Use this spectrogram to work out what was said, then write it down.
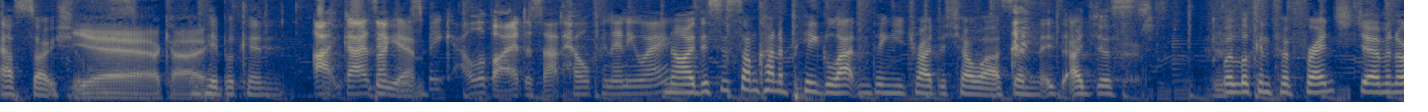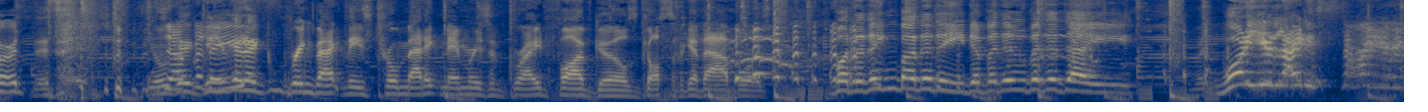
our socials. Yeah. And Okay. people can. Uh, guys, I DM. can speak alibi. Does that help in any way? No, this is some kind of pig Latin thing you tried to show us, and it, I just. We're looking for French, German, or You're, Japanese. you're going to bring back these traumatic memories of grade five girls gossiping about boys. Ba-da-ding, ba-da-dee, da-ba-doo. What are you ladies saying?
